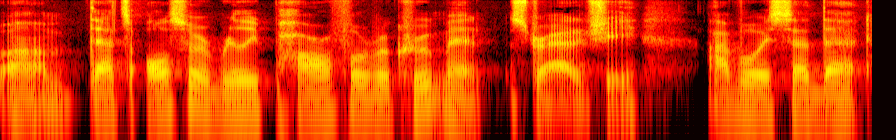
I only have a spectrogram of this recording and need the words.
um, that's also a really powerful recruitment strategy. I've always said that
